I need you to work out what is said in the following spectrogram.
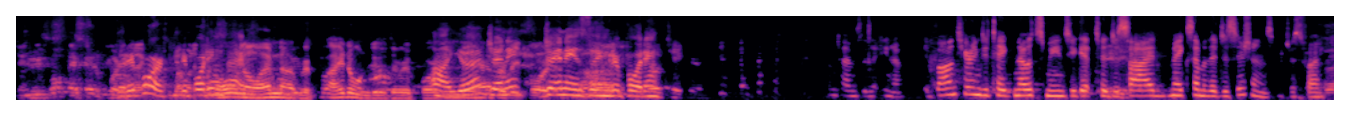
The report, reporting Oh, back. no, I'm not, rep- I don't do the reporting. Ah, We you, have Jenny? reporter. Jenny is doing reporting. Sometimes you know volunteering to take notes means you get to decide make some of the decisions which is fun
